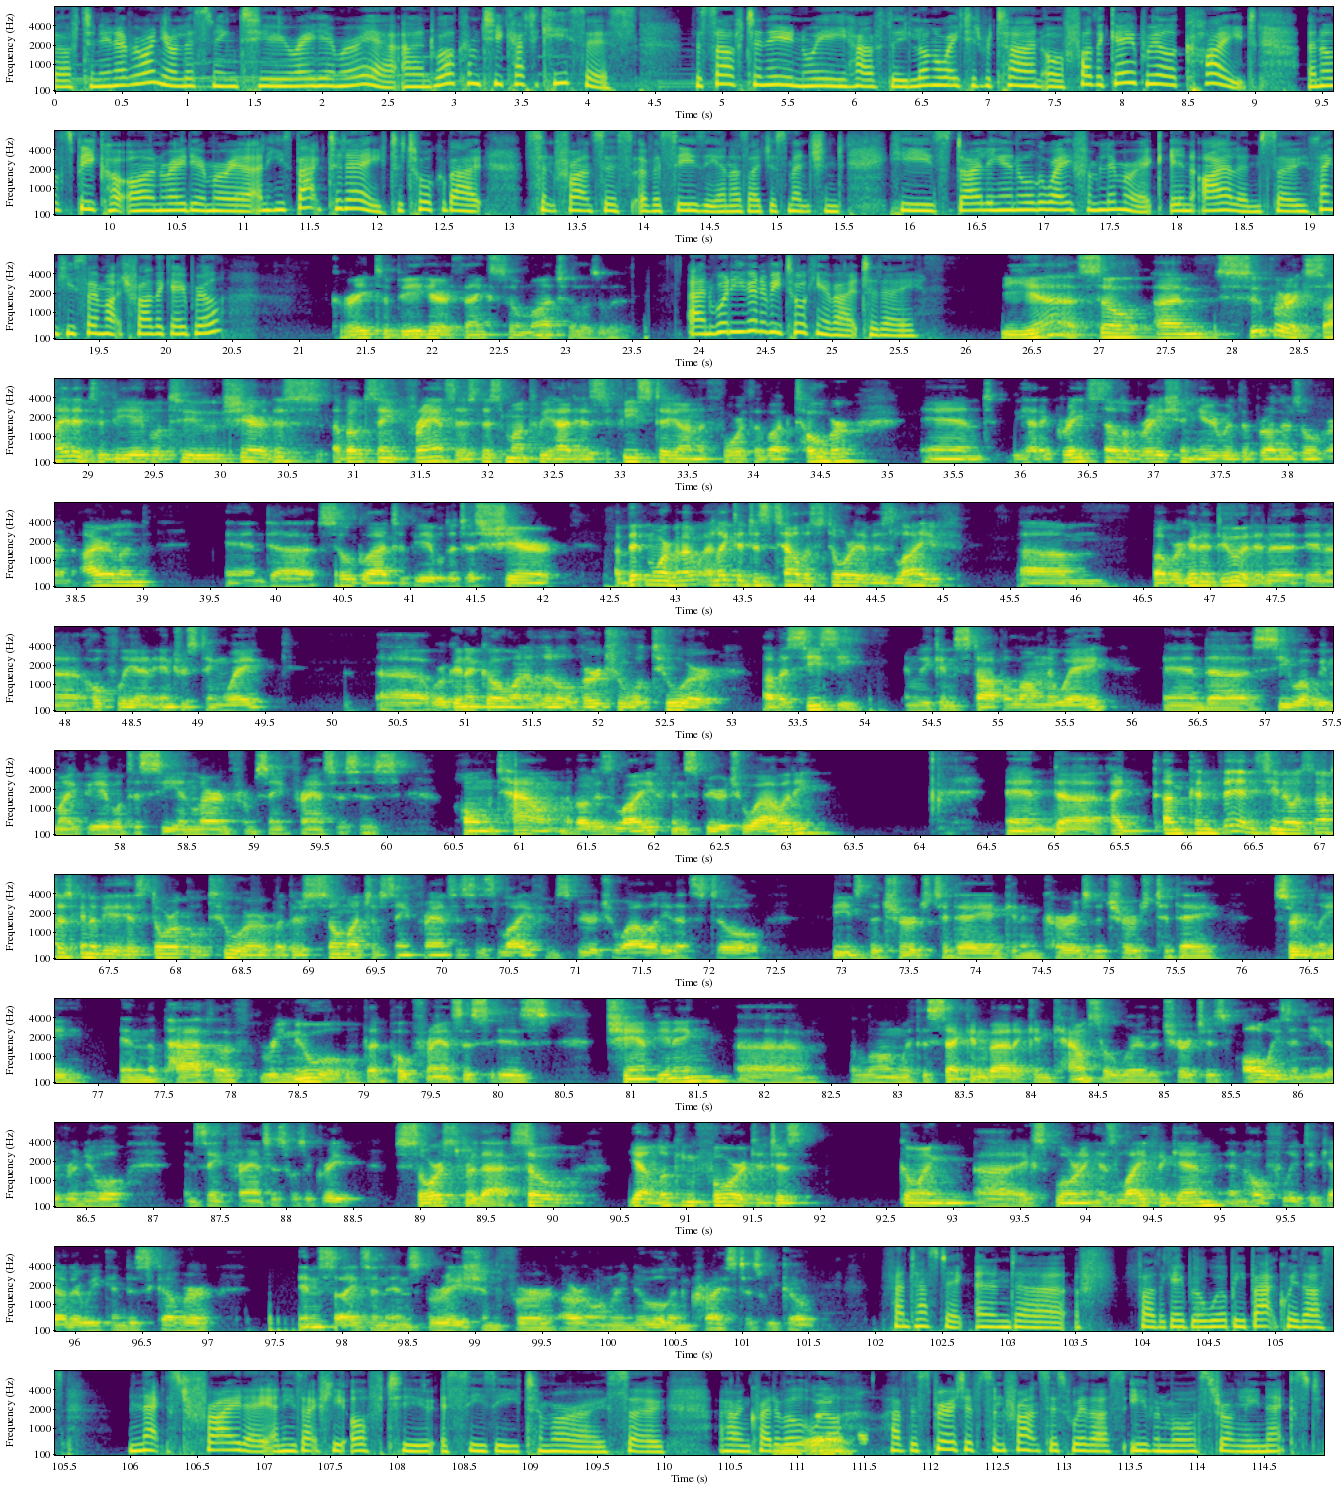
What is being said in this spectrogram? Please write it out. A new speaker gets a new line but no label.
Good afternoon, everyone. You're listening to Radio Maria, and welcome to Catechesis. This afternoon, we have the long awaited return of Father Gabriel Kite, an old speaker on Radio Maria, and he's back today to talk about St. Francis of Assisi. And as I just mentioned, he's dialing in all the way from Limerick in Ireland. So thank you so much, Father Gabriel.
Great to be here. Thanks so much, Elizabeth.
And what are you going to be talking about today?
Yeah, so I'm super excited to be able to share this about St. Francis. This month we had his feast day on the 4th of October, and we had a great celebration here with the brothers over in Ireland. And uh, so glad to be able to just share a bit more about. I'd like to just tell the story of his life, um, but we're going to do it in a in a hopefully in an interesting way. Uh, we're going to go on a little virtual tour of Assisi, and we can stop along the way and uh, see what we might be able to see and learn from St. Francis's hometown about his life and spirituality. And uh, I, I'm convinced, you know, it's not just going to be a historical tour, but there's so much of St. Francis's life and spirituality that still feeds the church today and can encourage the church today, certainly in the path of renewal that Pope Francis is championing. Uh, along with the Second Vatican Council, where the church is always in need of renewal. And St. Francis was a great source for that. So, yeah, looking forward to just going, uh, exploring his life again. And hopefully, together, we can discover insights and inspiration for our own renewal in Christ as we go.
Fantastic. And uh, Father Gabriel will be back with us next Friday, and he's actually off to Assisi tomorrow. So, how incredible! Yeah. We'll have the spirit of St. Francis with us even more strongly next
